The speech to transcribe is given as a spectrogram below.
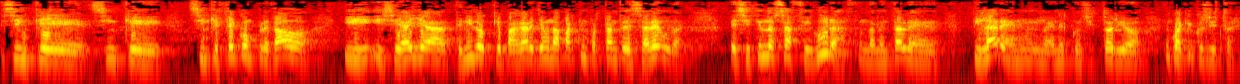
sin que, sin que, sin que esté completado y, se haya tenido que pagar ya una parte importante de esa deuda, existiendo esas figuras fundamentales, pilares en, el consistorio, en cualquier consistorio.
